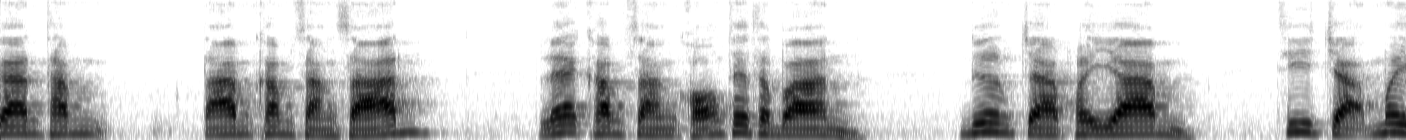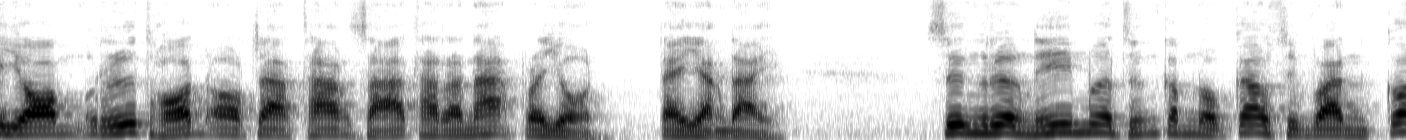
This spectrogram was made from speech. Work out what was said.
การทำตามคำสั่งศาลและคำสั่งของเทศบาล เนื่องจากพยายาม ที่จะไม่ยอมรื้อถอนออกจากทางสาธารณประโยชน์แต่อย่างใด ซึ่งเรื่องนี้เมื่อถึงกำหนด 90 วันก็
